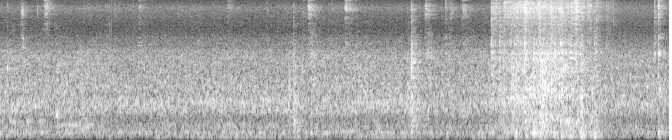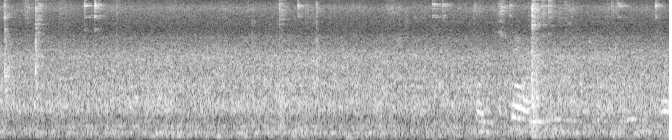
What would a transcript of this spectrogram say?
ఇక్కడ చూపిస్తాను. కొలుచుకోవాలి ఇంకా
